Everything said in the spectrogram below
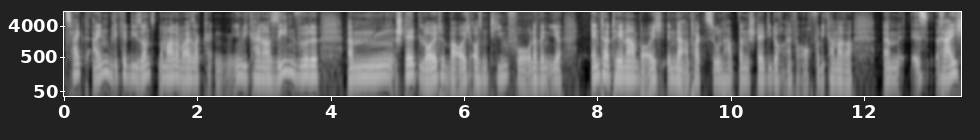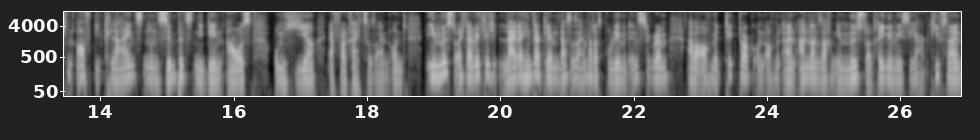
zeigt Einblicke, die sonst normalerweise irgendwie keiner sehen würde, ähm, stellt Leute bei euch aus dem Team vor oder wenn ihr Entertainer bei euch in der Attraktion habt, dann stellt die doch einfach auch vor die Kamera. Ähm, es reichen oft die kleinsten und simpelsten Ideen aus, um hier erfolgreich zu sein. Und ihr müsst euch da wirklich leider hinterklemmen. Das ist einfach das Problem mit Instagram, aber auch mit TikTok und auch mit allen anderen Sachen. Ihr müsst dort regelmäßig aktiv sein.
